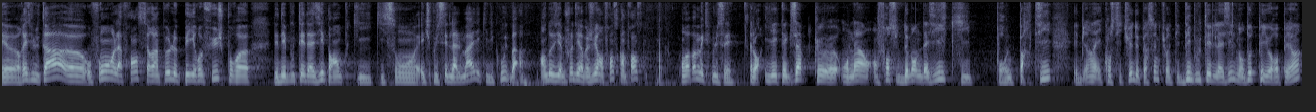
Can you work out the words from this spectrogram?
Euh, résultat, euh, au fond, la France serait un peu le pays refuge pour des déboutés d'asile, par exemple, qui, sont expulsés de l'Allemagne et qui, du coup, bah, en deuxième choix, dire bah, je vais en France, qu'en France, on ne va pas m'expulser. Alors, il est exact qu'on a en France une demande d'asile qui pour une partie, eh bien, est constituée de personnes qui ont été déboutées de l'asile dans d'autres pays européens.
